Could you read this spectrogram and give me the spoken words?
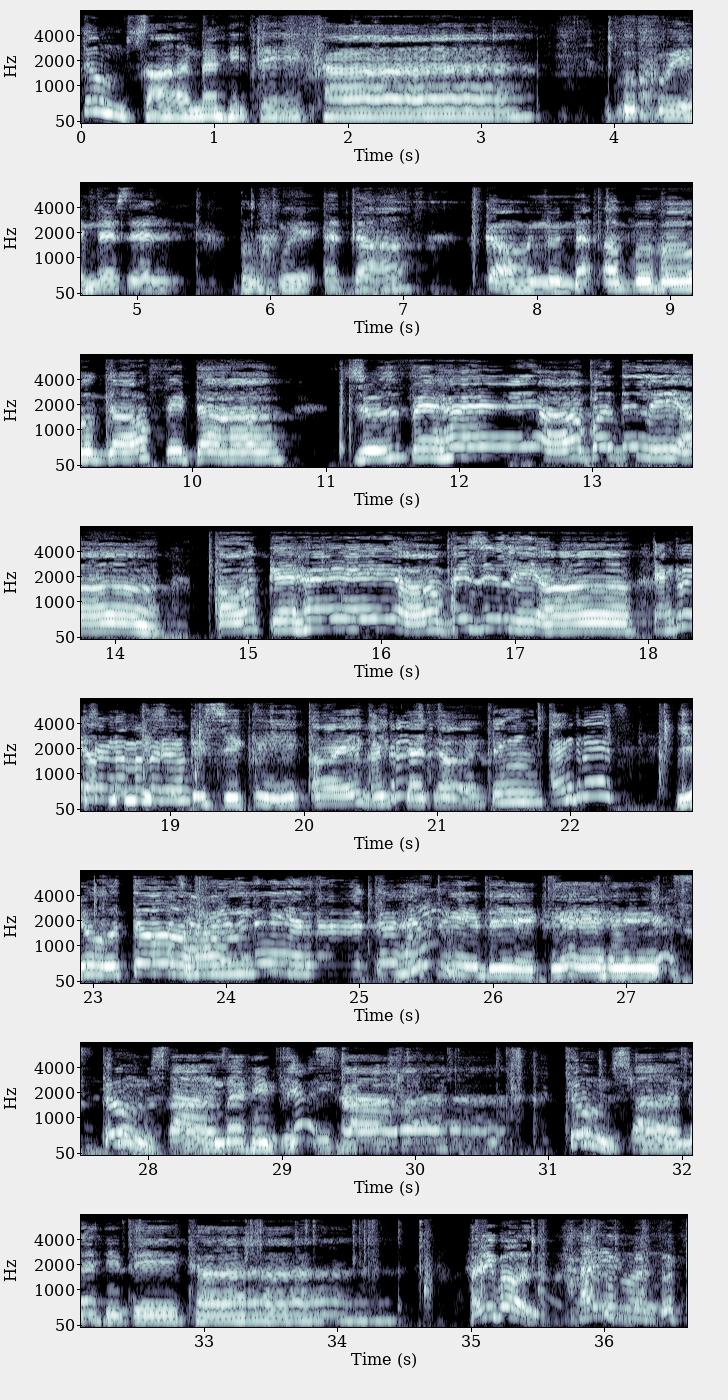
तुम सा नहीं देखा हुए नज़र हुए अदा कौन न अब होगा फिदा जुल्फे है या बदलिया आके है या बिजलिया अंग्रेज़ किसी की आएगी कजाटिंग अंग्रेज़ यू तो हमने कहते देखे हैं। तुम सा नहीं देखा। तुम सा नहीं देखा। हरी बोल। हरी बोल।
